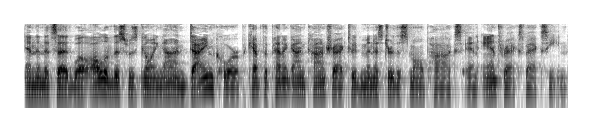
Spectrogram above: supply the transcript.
And then it said, while all of this was going on, DynCorp kept the Pentagon contract to administer the smallpox and anthrax vaccine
